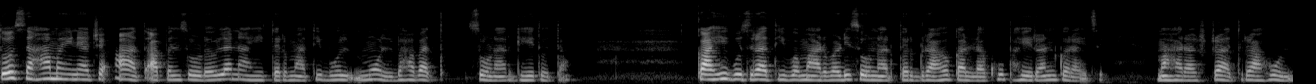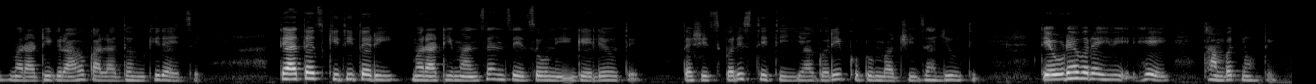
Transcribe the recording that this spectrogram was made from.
तो सहा महिन्याच्या आत आपण सोडवला नाही तर माती भोल मोल भावात सोनार घेत होता. काही गुजराती व मारवाडी सोनार तर ग्राहकाला खूप हैराण करायचे. महाराष्ट्रात राहून मराठी ग्राहकाला धमकी द्यायचे. त्यातच कितीतरी मराठी माणसांचे सोने गेले होते. तशीच परिस्थिती या गरीब कुटुंबाची झाली होती. तेवढ्यावरही हे थांबत नव्हते.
